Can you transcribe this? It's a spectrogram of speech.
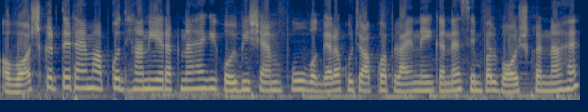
और वॉश करते टाइम आपको ध्यान ये रखना है कि कोई भी शैम्पू वगैरह कुछ आपको अप्लाई नहीं करना है सिंपल वॉश करना है।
